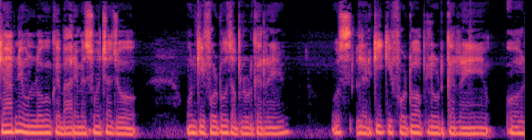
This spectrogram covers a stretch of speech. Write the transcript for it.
क्या आपने उन लोगों के बारे में सोचा जो उनकी फ़ोटोज़ अपलोड कर रहे हैं, उस लड़की की फ़ोटो अपलोड कर रहे हैं और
